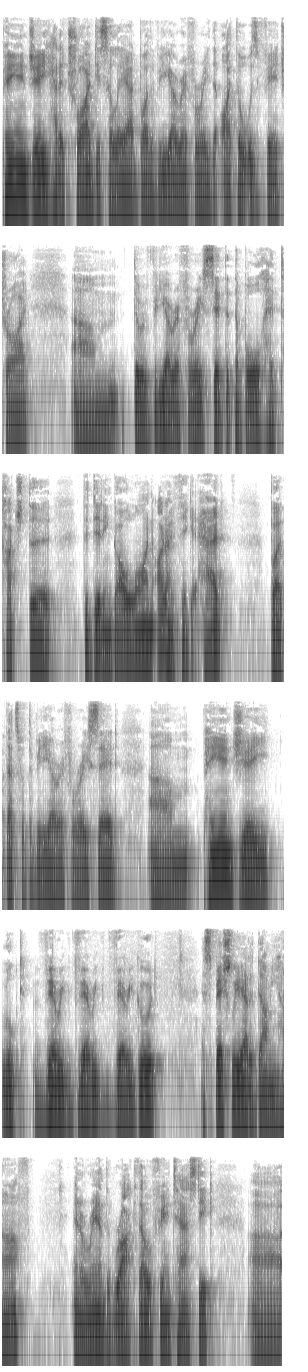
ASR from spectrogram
PNG had a try disallowed by the video referee that I thought was a fair try. Um, the video referee said that the ball had touched the the dead in goal line. I don't think it had, but that's what the video referee said. Um, PNG looked very, very, very good especially out of dummy half and around the ruck. They were fantastic. Uh,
